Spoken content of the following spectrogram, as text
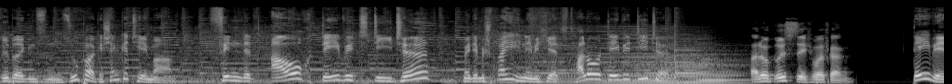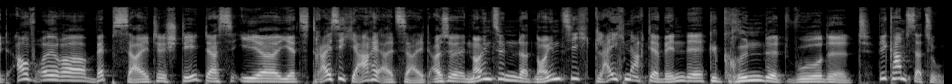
Übrigens ein super Geschenkethema. Findet auch David Diete. Mit dem spreche ich nämlich jetzt. Hallo David Diete. Hallo, grüß dich, Wolfgang. David, auf eurer Webseite steht, dass ihr jetzt 30 Jahre alt seid, also 1990, gleich nach der Wende, gegründet wurdet. Wie kam es dazu?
